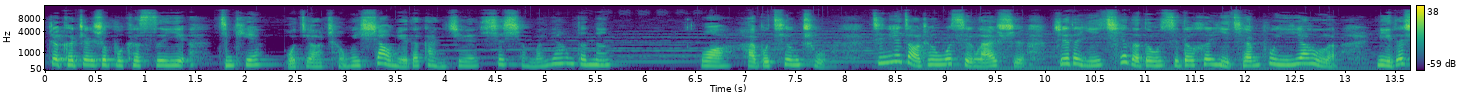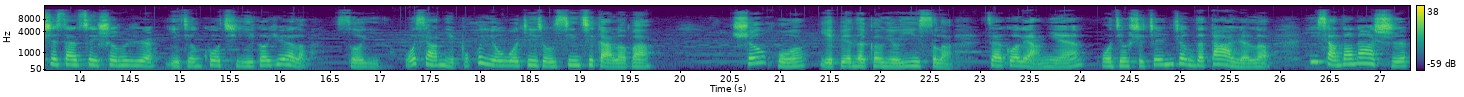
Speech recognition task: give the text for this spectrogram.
这可真是不可思议！今天我就要成为少女的感觉是什么样的呢？”我还不清楚。今天早晨我醒来时，觉得一切的东西都和以前不一样了。你的十三岁生日已经过去一个月了，所以我想你不会有我这种新奇感了吧？生活也变得更有意思了。再过两年，我就是真正的大人了。一想到那时，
